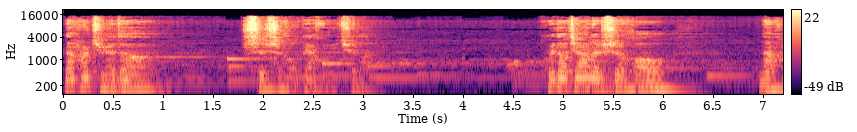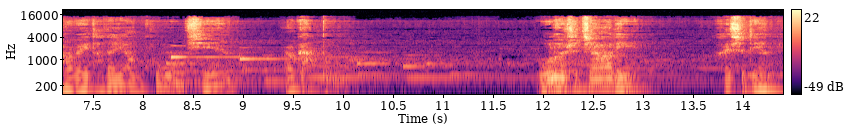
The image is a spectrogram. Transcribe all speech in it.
男孩觉得是时候该回去了。回到家的时候，男孩为他的养苦用心而感动了。无论是家里还是店里，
